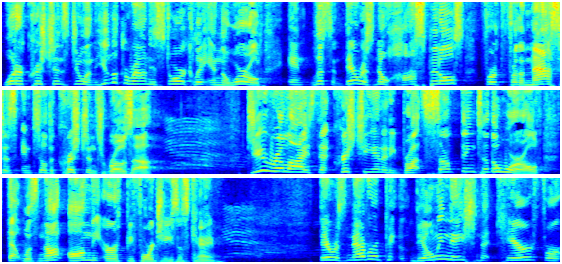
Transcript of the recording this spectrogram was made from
what are Christians doing? You look around historically in the world, and listen, there was no hospitals for, for the masses until the Christians rose up. Do you realize that Christianity brought something to the world that was not on the earth before Jesus came? There was never a, the only nation that cared for,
